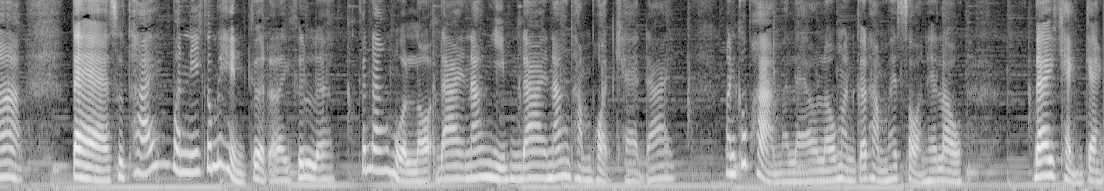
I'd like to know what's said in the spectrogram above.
มาก แต่สุดท้ายวันนี้ก็ไม่เห็นเกิดอะไรขึ้นเลย ก็นั่งหัวเราะได้นั่งยิ้มได้ นั่งทำพอดแคสต์ได้ มันก็ผ่านมาแล้วแล้วมันก็ทำให้สอนให้เราได้แข็งแกร่ง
